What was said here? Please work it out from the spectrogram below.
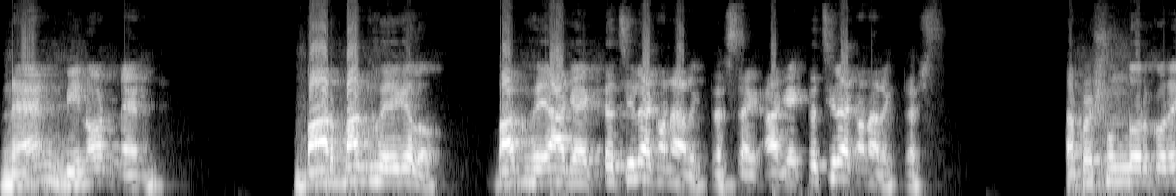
NAND B not NAND bar বাঘ হয়ে গেল। বাঘ হয়ে আগে একটা ছিল, এখন আরেকটা আসছে। আগে একটা ছিল, এখন আরেকটা আসছে। তারপর সুন্দর করে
